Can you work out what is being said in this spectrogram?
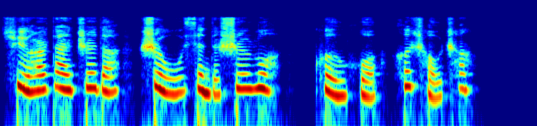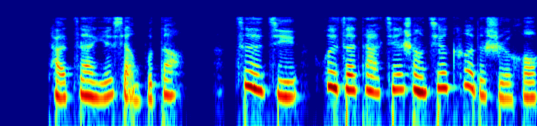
取而代之的是无限的失落、困惑和惆怅。他再也想不到，自己会在大街上接客的时候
